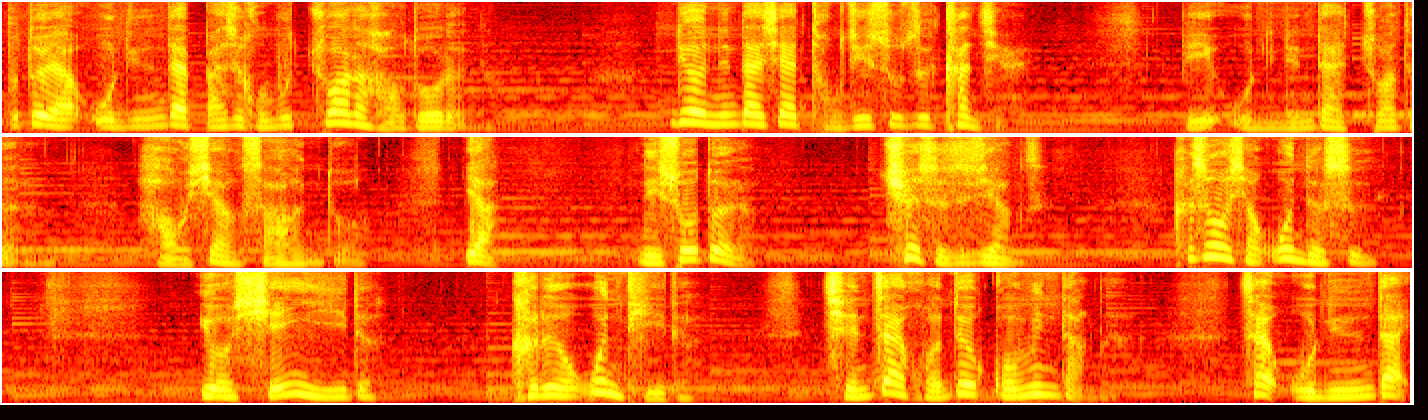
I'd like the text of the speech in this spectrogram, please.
不对啊，五零年代白色恐怖抓了好多人，六零年代现在统计数字看起来比五零年代抓的人好像少很多呀。”你说对了，确实是这样子。可是我想问的是，有嫌疑的。可能有问题的，潜在反对国民党的，在五零年代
